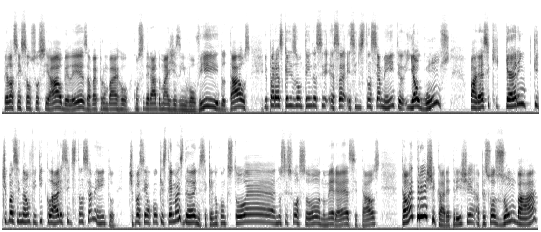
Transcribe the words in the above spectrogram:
pela ascensão social, beleza, vai para um bairro considerado mais desenvolvido, tal, e parece que eles vão tendo esse, essa, esse distanciamento e alguns parece que querem que, tipo assim, não, fique claro esse distanciamento. Tipo assim, eu conquistei, mas dane-se. Quem não conquistou é. não se esforçou, não merece e tal. Então é triste, cara. É triste a pessoa zombar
